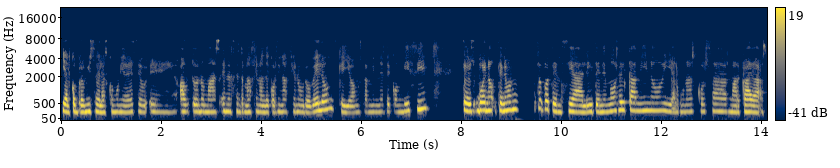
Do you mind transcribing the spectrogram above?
y al compromiso de las comunidades eh, autónomas en el Centro Nacional de Coordinación Eurovelo, que llevamos también desde Convici. Entonces, bueno, tenemos mucho potencial y tenemos el camino y algunas cosas marcadas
